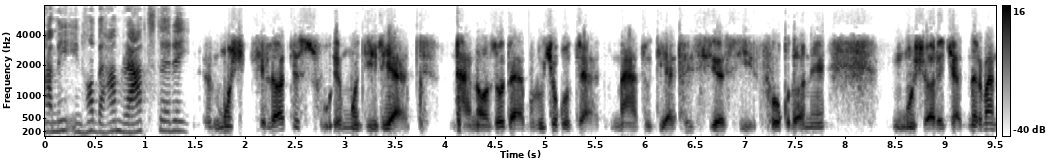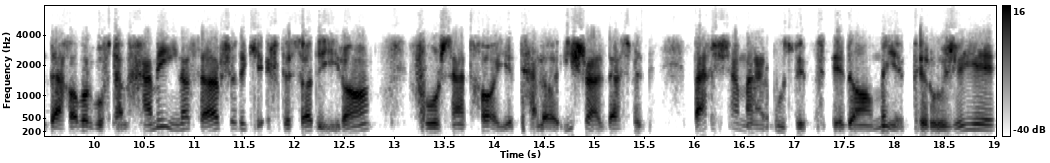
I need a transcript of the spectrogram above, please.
همه اینها به هم ربط داره؟ مشکلات سوء مدیریت تنازع در بلوک قدرت محدودیت سیاسی فقدان مشارکت. نره من ده بار گفتم همه اینا سبب شده که اقتصاد ایران فرصت های طلاییش رو از دست بده. بخشش هم مربوط به ادامه پروژه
